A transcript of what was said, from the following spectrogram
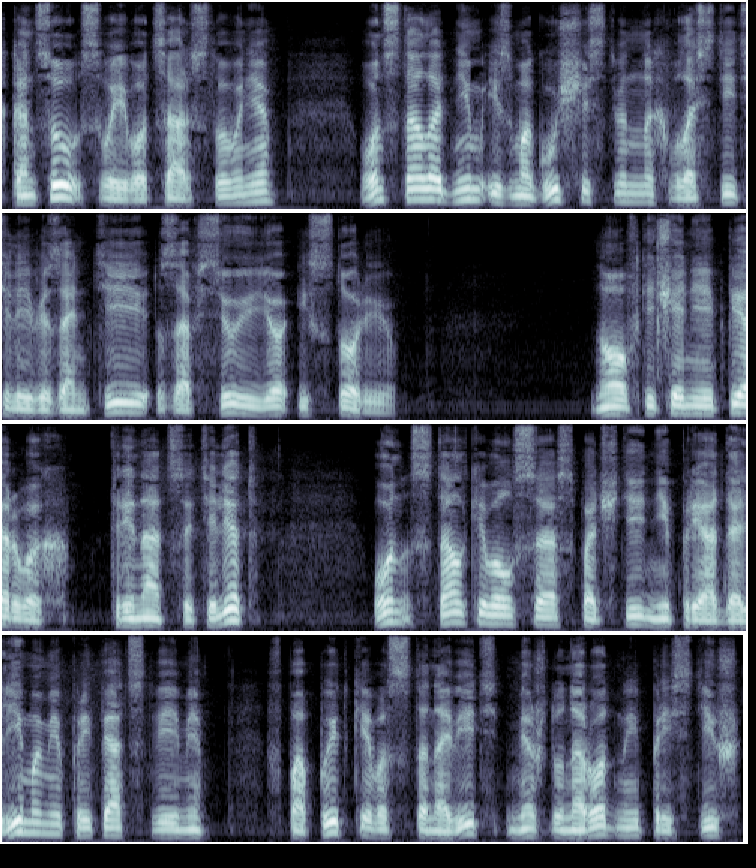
К концу своего царствования он стал одним из могущественных властителей Византии за всю ее историю. Но в течение первых 13 лет он сталкивался с почти непреодолимыми препятствиями в попытке восстановить международный престиж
